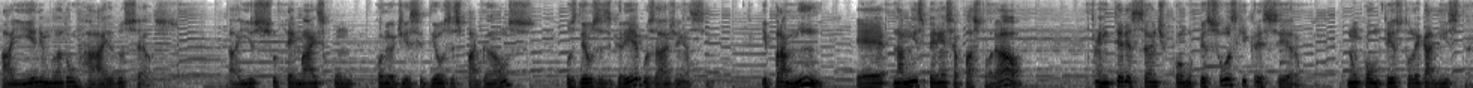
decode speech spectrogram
aí ele manda um raio dos céus. Aí isso tem mais com, como eu disse, deuses pagãos, os deuses gregos agem assim. E para mim, é, na minha experiência pastoral, é interessante como pessoas que cresceram num contexto legalista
